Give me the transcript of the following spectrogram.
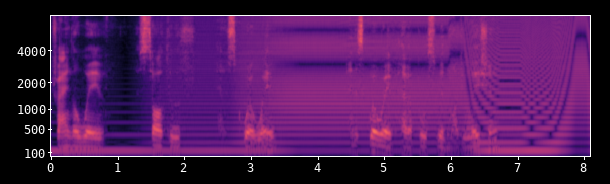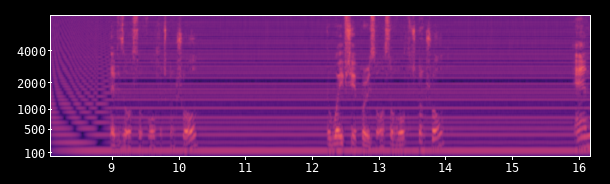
triangle wave, sawtooth, and square wave. And the square wave have a pulse width modulation. That is also voltage control. The wave shaper is also voltage control. And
